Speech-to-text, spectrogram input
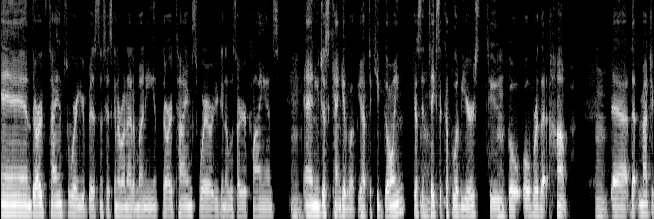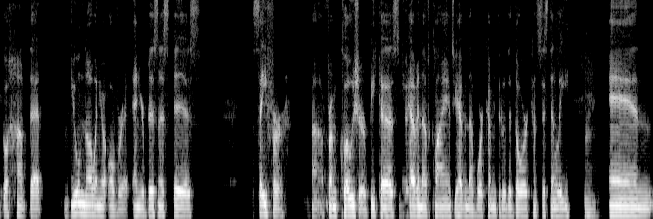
And there are times where your business is going to run out of money. There are times where you're going to lose all your clients mm, and you just can't give up. You have to keep going because it Mm. takes a couple of years to Mm. go over that hump, mm, that that magical hump that you'll know when you're over it and your business is safer uh, from closure because you have enough clients, you have enough work coming through the door consistently. mm, And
